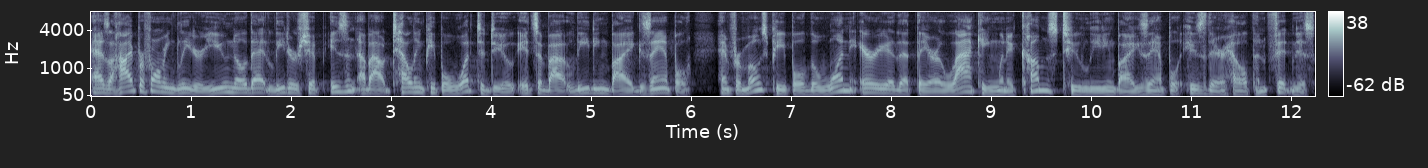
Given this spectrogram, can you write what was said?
As a high performing leader, you know that leadership isn't about telling people what to do, it's about leading by example. And for most people, the one area that they are lacking when it comes to leading by example is their health and fitness.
